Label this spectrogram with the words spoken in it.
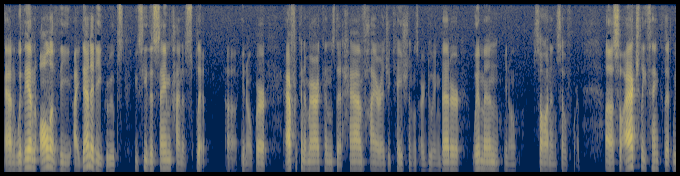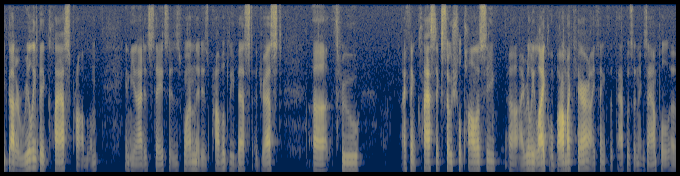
And within all of the identity groups, you see the same kind of split, uh, you know, where African Americans that have higher educations are doing better, women, you know, so on and so forth. Uh, so I actually think that we've got a really big class problem in the United States. It is one that is probably best addressed uh, through, I think, classic social policy. Uh, I really like Obamacare. I think that that was an example of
